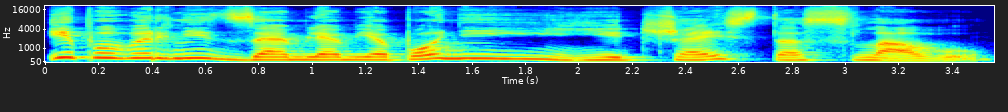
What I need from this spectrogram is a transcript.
і поверніть землям Японії її честь та славу.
